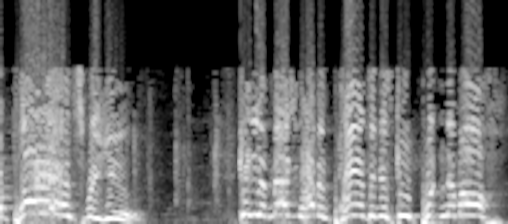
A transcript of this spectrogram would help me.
have plans for you. Can you imagine having plans and just keep putting them off?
